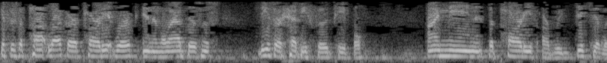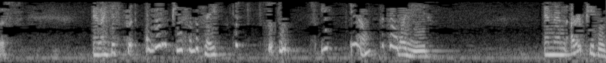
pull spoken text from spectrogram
If there's a potluck or a party at work and in the lab business, these are heavy food people. I mean, the parties are ridiculous. And I just put a little piece on the plate. Just, you, you know, that's all I need. And then other people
